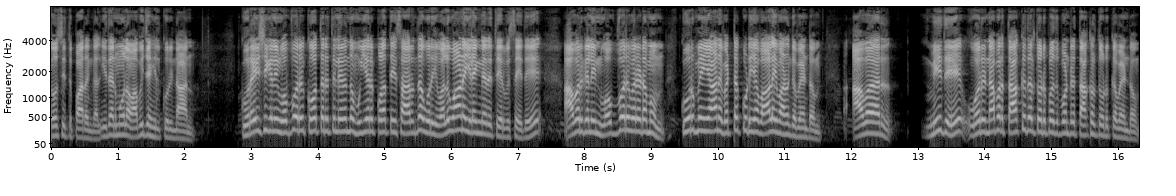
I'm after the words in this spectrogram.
யோசித்து பாருங்கள். இதன் மூலம் அபிஜஹில் கூறினான். குறைஷிகளின் ஒவ்வொரு கோத்திரத்திலிருந்தும் உயர் குலத்தை சார்ந்த ஒரு வலுவான இளைஞரை தேர்வு செய்து அவர்களின் ஒவ்வொருவரிடமும் கூர்மையான வெட்டக்கூடிய வாளை வழங்க வேண்டும். அவர் மீது ஒரு நபர் தாக்குதல் தொடுப்பது போன்று தாக்கல் தொடுக்க வேண்டும்.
